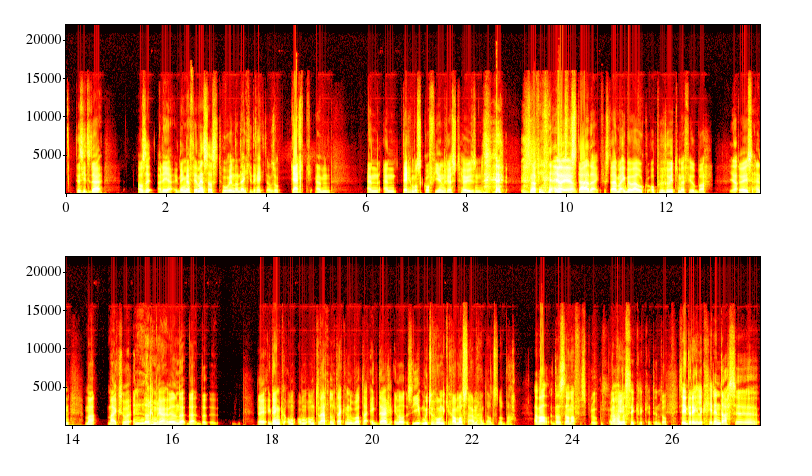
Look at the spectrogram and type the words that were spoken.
Het is iets dat... Als het, allee, ja, ik denk dat veel mensen als het horen, dan denk je direct aan zo kerk en, en, en thermoskoffie en rusthuizen. Snap je? En Ja, ik ja. versta dat, ik versta dat. Maar ik ben wel ook opgegroeid met veel Bach Ja. thuis. En, maar, maar ik zou enorm graag willen dat... dat, dat dat ik denk, om, om, om te laten ontdekken wat dat ik daarin al zie, moeten we gewoon een keer allemaal samen gaan dansen op Bach. Ah, wel, dat is dan afgesproken. We gaan dat zeker een keer doen. Top. Zijn er eigenlijk hedendaagse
